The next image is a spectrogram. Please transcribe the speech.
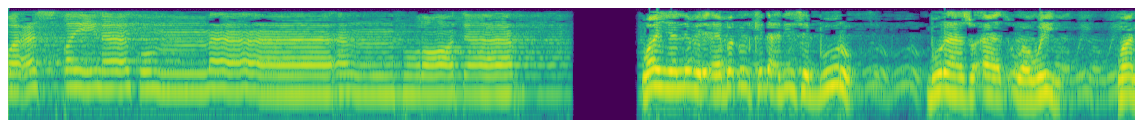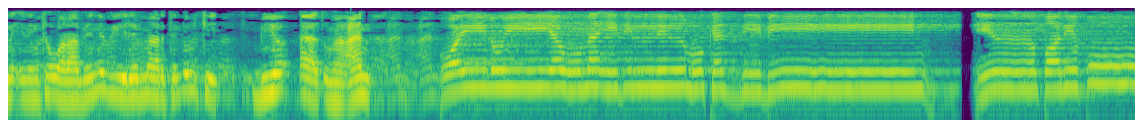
وأسقيناكم ماء فراتا dhexdiisa buuro buurahaasoo aad u waaweyn waana idinka waraabinna buu yidhi maartin dhulkii biyo aad u macaan ويل يومئذ للمكذبين انطلقوا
